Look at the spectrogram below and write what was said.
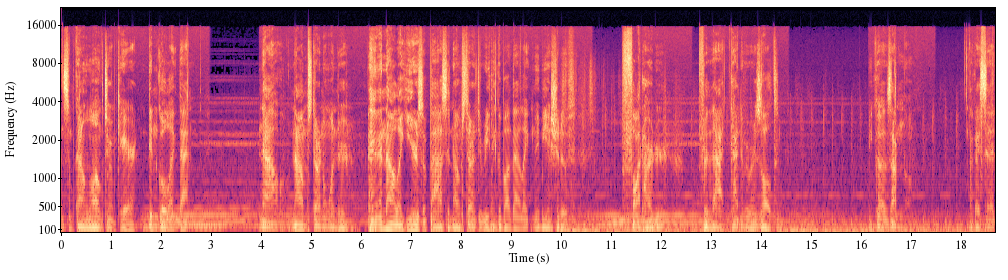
in some kind of long term care. Didn't go like that. Now, now I'm starting to wonder. and now, like years have passed, and now I'm starting to rethink about that. Like maybe I should have fought harder for that kind of a result. Because I don't know. Like I said,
